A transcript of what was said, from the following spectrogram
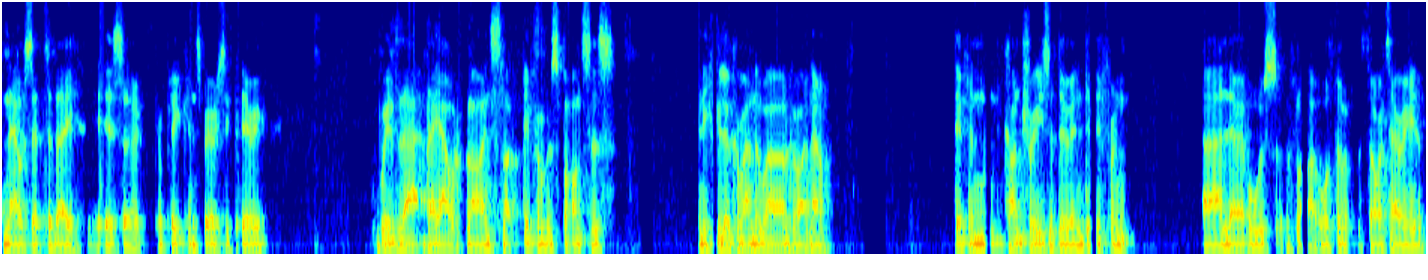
now said today is a complete conspiracy theory, with that they outline like different responses. And if you look around the world right now, different countries are doing different uh, levels of like authoritarian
